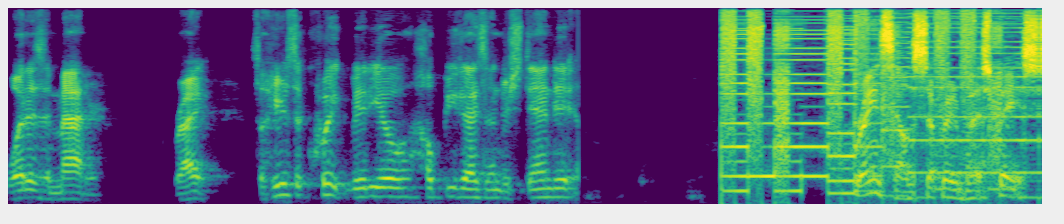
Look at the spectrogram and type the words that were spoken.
What does it matter, right? So here's a quick video, hope you guys understand it. Brain cells separated by space.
